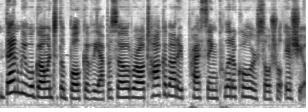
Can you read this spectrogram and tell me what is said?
Then we will go into the bulk of the episode where I'll talk about a pressing political or social issue.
